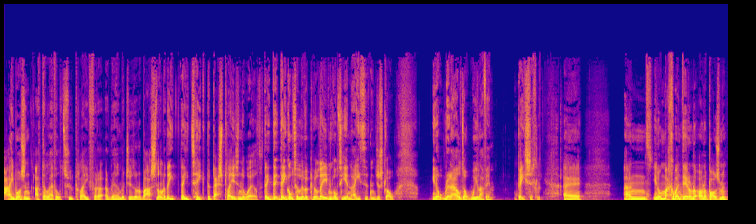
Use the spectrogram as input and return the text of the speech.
I wasn't at the level to play for a, a Real Madrid or a Barcelona. They they take the best players in the world. They, they they go to Liverpool. They even go to United and just go, you know, Ronaldo, we'll have him, basically. Uh, and you know, Macca went there on a, on a Bosman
